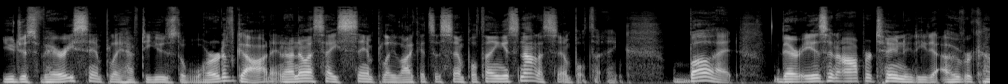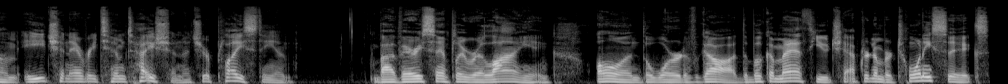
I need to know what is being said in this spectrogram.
You just very simply have to use the Word of God. And I know I say simply like it's a simple thing, it's not a simple thing. But there is an opportunity to overcome each and every temptation that you're placed in by very simply relying on the Word of God. The book of Matthew, chapter number 26,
